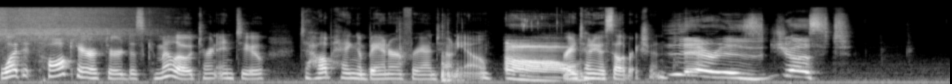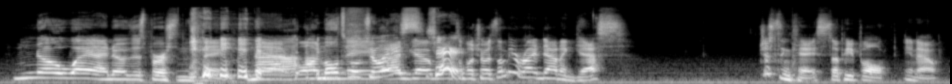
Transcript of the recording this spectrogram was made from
What tall character does Camilo turn into to help hang a banner for Antonio? Oh, For Antonio's celebration. there is just no way I know this person's name. Yeah, Not uh, one multiple name. choice? I'd go Sure. multiple choice. Let me write down a guess, just in case, so people, you know,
